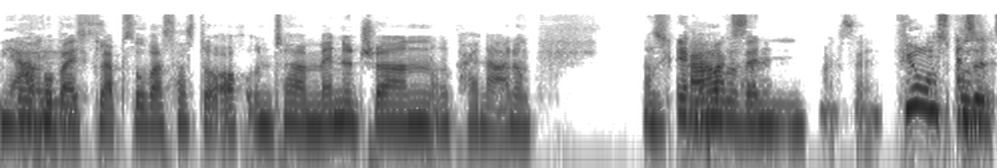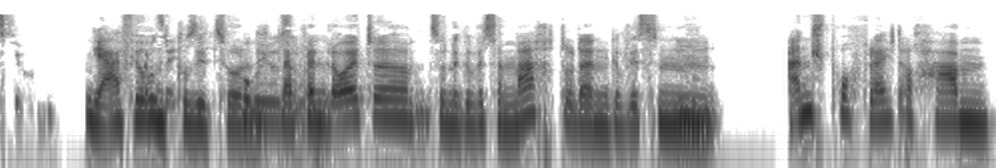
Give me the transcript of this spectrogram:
Ja, und, wobei ich glaube, sowas hast du auch unter Managern und keine Ahnung. Also ich ja, glaube, wenn. Sein, mag sein. Führungsposition. Also, ja, Führungspositionen. Ich glaube, wenn Leute so eine gewisse Macht oder einen gewissen mhm. Anspruch vielleicht auch haben,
